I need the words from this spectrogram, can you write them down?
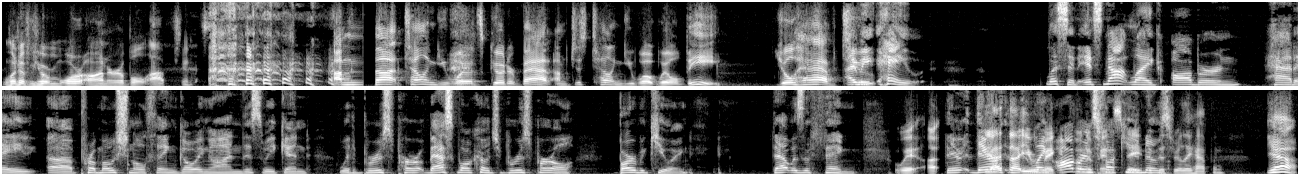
one of your more honorable options. I'm not telling you what's good or bad. I'm just telling you what will be. You'll have to. I mean, hey, listen, it's not like Auburn had a uh, promotional thing going on this weekend with Bruce Pearl, basketball coach Bruce Pearl, barbecuing. That was a thing. Wait, uh, They're, they're, yeah, I thought you were like making Auburn's fun of Penn State. you Did this really happen? yeah.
